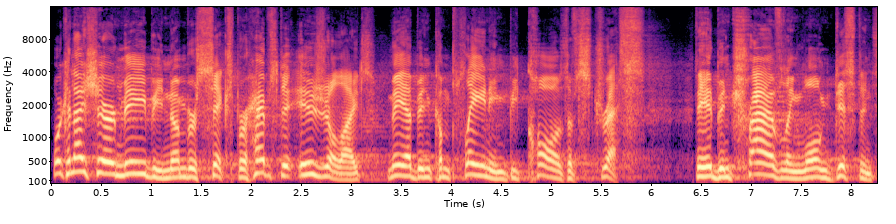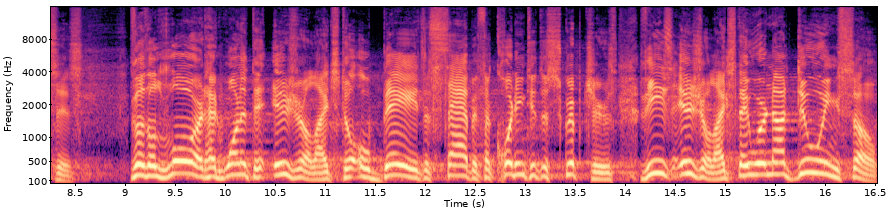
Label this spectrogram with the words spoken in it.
Or can I share maybe number six? Perhaps the Israelites may have been complaining because of stress. They had been traveling long distances. Though the Lord had wanted the Israelites to obey the Sabbath according to the scriptures, these Israelites, they were not doing so.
